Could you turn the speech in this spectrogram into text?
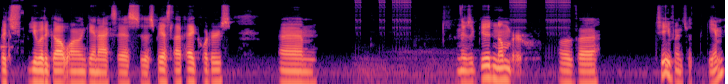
which you would have got one and gain access to the Space Lab headquarters. Um, and there's a good number of uh, achievements with the game.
